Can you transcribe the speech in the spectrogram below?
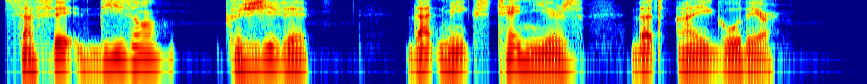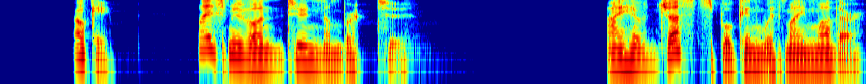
Ça fait dix ans que j'y vais. That makes 10 years that I go there. Okay, let's move on to number two. I have just spoken with my mother.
